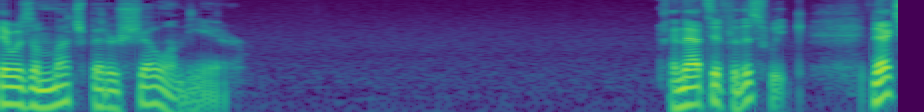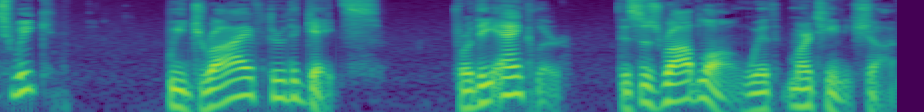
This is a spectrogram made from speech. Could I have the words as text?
there was a much better show on the air. And that's it for this week. Next week, we drive through the gates. For The Ankler, this is Rob Long with Martini Shot.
